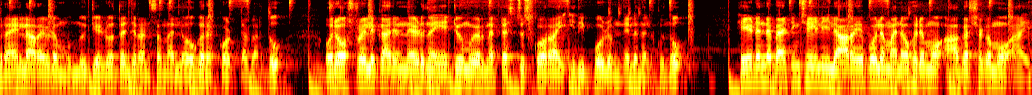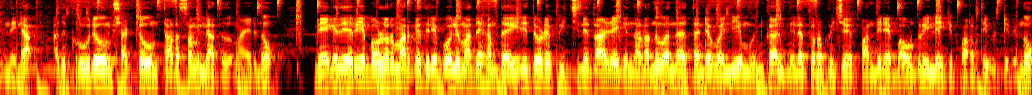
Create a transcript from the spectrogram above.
ബ്രയൻ ലാറയുടെ മുന്നൂറ്റി എഴുപത്തഞ്ച് റൺസ് എന്ന ലോക റെക്കോർഡ് തകർത്തു. ഒരു ഓസ്ട്രേലിയക്കാരൻ നേടുന്ന ഏറ്റവും ഉയർന്ന ടെസ്റ്റ് സ്കോറായി ഇതിപ്പോഴും നിലനിൽക്കുന്നു. ഹെയ്ഡന്റെ ബാറ്റിംഗ് ശൈലി ലാറയെ പോലെ മനോഹരമോ ആകർഷകമോ ആയിരുന്നില്ല. അത് ക്രൂരവും ശക്തവും തടസ്സമില്ലാത്തതുമായിരുന്നു. വേഗതയേറിയ ബൗളർമാർക്കെതിരെ പോലും അദ്ദേഹം ധൈര്യത്തോടെ പിച്ചിന് താഴേക്ക് നടന്നുവന്ന് തന്റെ വലിയ മുൻകാൽ നിലത്തുറപ്പിച്ച് പന്തിനെ ബൗണ്ടറിയിലേക്ക് പറത്തിവിട്ടിരുന്നു.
